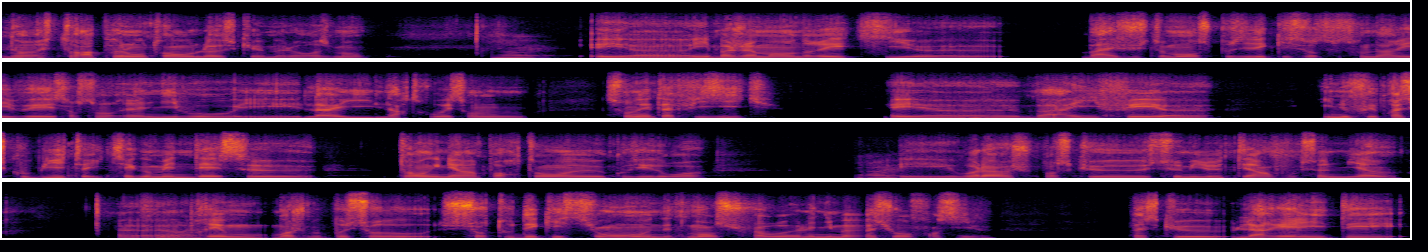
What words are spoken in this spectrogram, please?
ne restera pas longtemps au LOSC, malheureusement. Et, Benjamin André qui, bah, justement, on se posait des questions sur son arrivée, sur son réel niveau, et là, il a retrouvé son, son état physique. Et bah, il, fait, il nous fait presque oublier Thiago Mendes, tant il est important côté droit. Et voilà, je pense que ce milieu de terrain fonctionne bien. Euh, après, moi, je me pose surtout des questions, honnêtement, sur euh, l'animation offensive. Parce que la réalité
